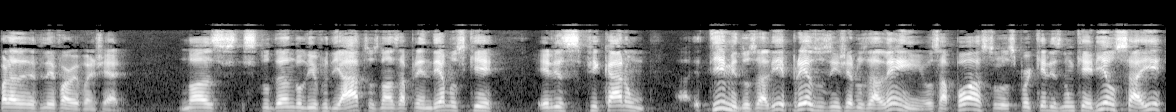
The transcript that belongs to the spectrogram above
para levar o Evangelho. Nós, estudando o livro de Atos, nós aprendemos que eles ficaram tímidos ali, presos em Jerusalém, os apóstolos, porque eles não queriam sair,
